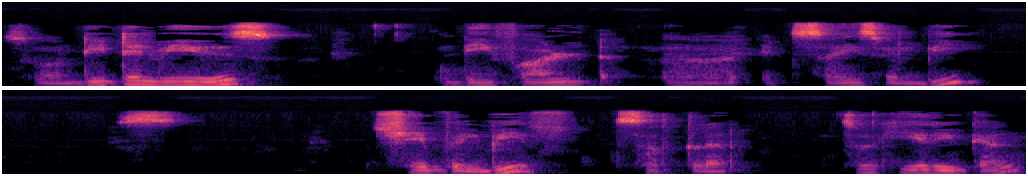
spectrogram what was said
So detail view is default uh, its size will be shape will be circular. So here you can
